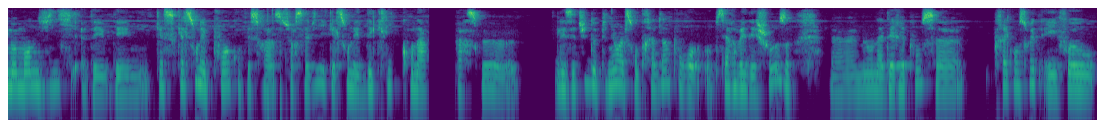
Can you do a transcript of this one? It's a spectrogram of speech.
moments de vie, des, des quels sont les points qu'on fait sur, sur, sa vie et quels sont les déclics qu'on a. Parce que les études d'opinion, elles sont très bien pour observer des choses, mais on a des réponses préconstruites et il faut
